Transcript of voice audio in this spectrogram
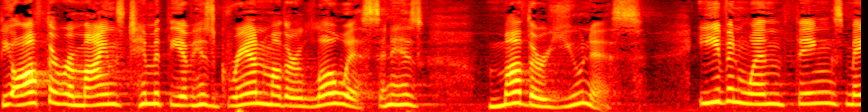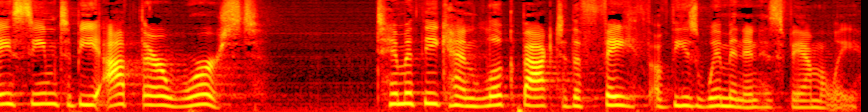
The author reminds Timothy of his grandmother Lois and his mother Eunice. Even when things may seem to be at their worst, Timothy can look back to the faith of these women in his family.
